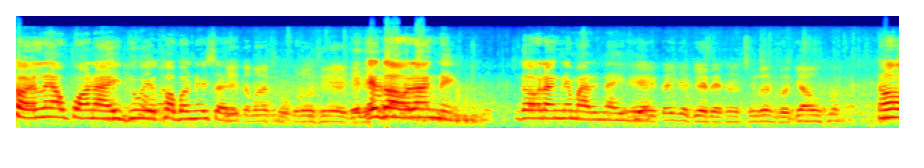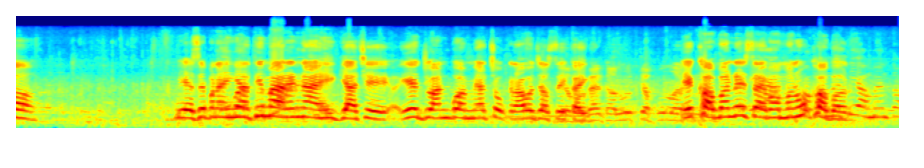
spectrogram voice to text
ખયલ ને આવું કોણ આવી ગયું એ ખબર નહીં સાહેબ. તમારો છોકરો છે એ ગૌરાંગ ને ગૌરાંગ ને મારી નાહી ગયા. કઈ જગ્યાએ બેસે સુરત ભજિયા હાઉસમાં? હા. બેસે પણ અહીંયાથી મારે નાહી ગયા છે. એ જોન બોમ્યા છોકરાઓ જશે કઈ એ ખબર નહીં સાહેબ અમને શું ખબર? અમે તો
